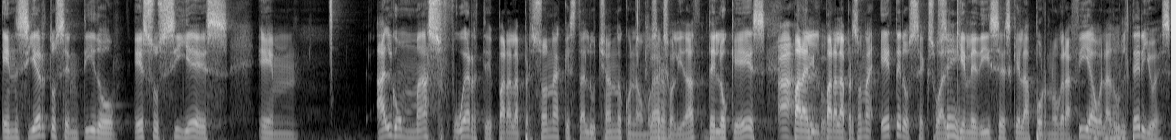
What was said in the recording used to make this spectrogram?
en cierto sentido, eso sí es... em, algo más fuerte para la persona que está luchando con la homosexualidad de lo que es Ah, para, el, para la persona heterosexual Sí. quien le dices que la pornografía o el adulterio es.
